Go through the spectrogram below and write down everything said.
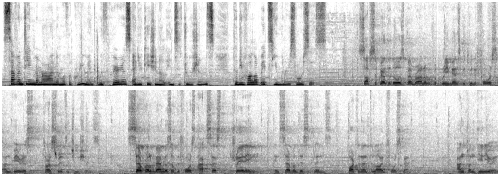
17 memorandum of agreement with various educational institutions to develop its human resources. Subsequent to those memorandum of agreements between the force and various tertiary institutions, several members of the force accessed training in several disciplines pertinent to law enforcement and continuing,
